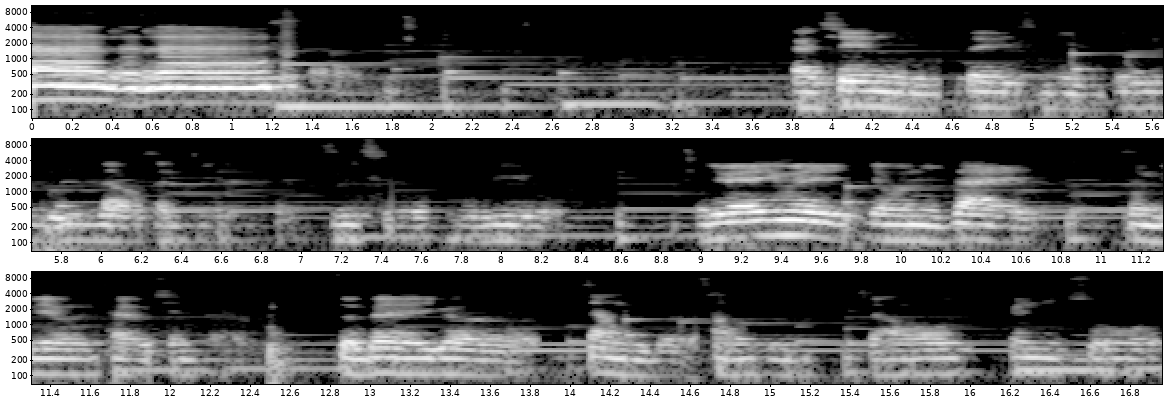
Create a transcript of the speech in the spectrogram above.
噔噔噔噔。感谢你这几年就是一直在我身边支持我、鼓励我。我觉得因为有你在身边，才有现在准备了一个这样子的场景，想要跟你说，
